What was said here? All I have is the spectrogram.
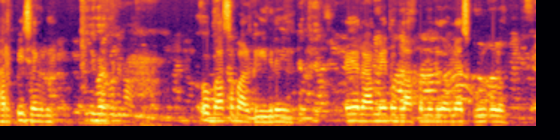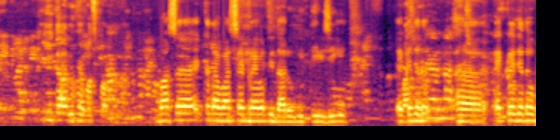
ਹਰਪ੍ਰੀਤ ਸਿੰਘ ਜੀ ਕੀ ਹੋਇਆ ਤੁਹਾਡੇ ਨਾਲ ਉਹ ਬੱਸ ਪਲਟ ਗਈ ਵੀਰੇ। ਇਹ ਰਾਮੇ ਤੋਂ ਬਲਾਸਪੁਰ ਨੂੰ ਜਦੋਂ ਆਉਂਦੇ ਸਕੂਲ ਕੋਲ। ਕੀ ਕਾਰਨ ਹੋਇਆ ਬੱਸ ਪਲਟਣ ਦਾ? ਬੱਸ ਇੱਕ ਤਾਂ ਬੱਸ ਡਰਾਈਵਰ ਦੀ ਦਾਰੂ ਪੀਤੀ ਵੀ ਸੀਗੀ। ਇੱਕ ਜਦੋਂ ਹਾਂ ਇੱਕ ਜਦੋਂ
